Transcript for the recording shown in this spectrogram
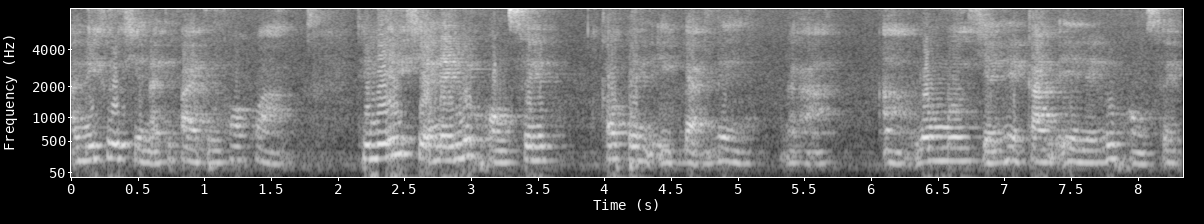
อันนี้คือเขียนอธิบายเป็นข้อความ ทีนี้เขียนในรูปของเซตก็เป็นอีกแบบหนึ่งนะคะอ่าลงมือเขียนเหตุการณ์ A ในรูปของเซต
